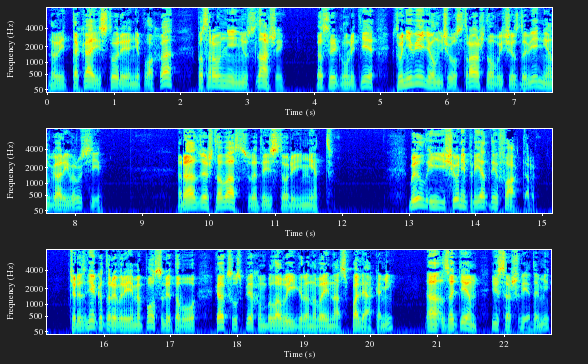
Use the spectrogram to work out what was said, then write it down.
Но ведь такая история неплоха по сравнению с нашей, воскликнули те, кто не видел ничего страшного в исчезновении Ангарии в Руси. Разве что вас в этой истории нет. Был и еще неприятный фактор — Через некоторое время после того, как с успехом была выиграна война с поляками, а затем и со шведами,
